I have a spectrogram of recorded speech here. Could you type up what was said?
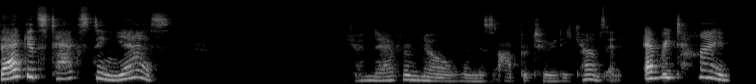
That gets texting, yes. You never know when this opportunity comes. And every time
